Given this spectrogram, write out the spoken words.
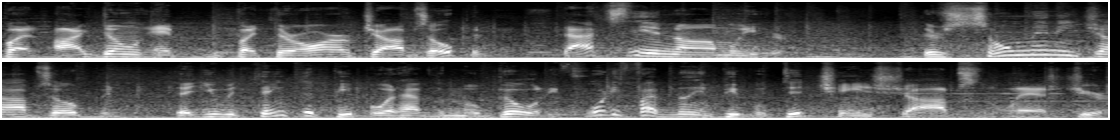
But I don't. But there are jobs open. That's the anomaly here. There's so many jobs open that you would think that people would have the mobility. 45 million people did change jobs in the last year.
